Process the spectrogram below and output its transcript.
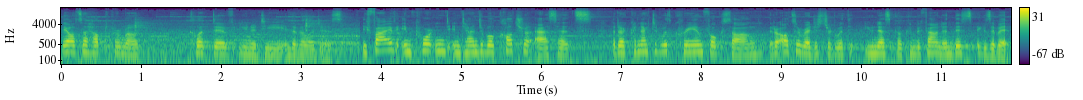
They also helped promote collective unity in the villages. The five important intangible cultural assets that are connected with Korean folk song that are also registered with UNESCO can be found in this exhibit.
